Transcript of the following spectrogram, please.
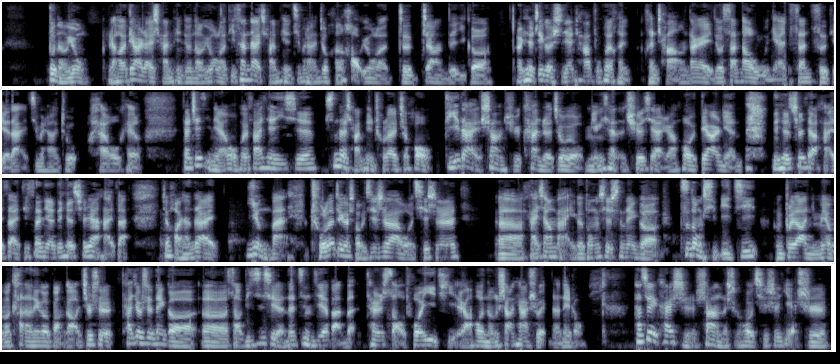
不能用，然后第二代产品就能用了，第三代产品基本上就很好用了，这这样的一个，而且这个时间差不会很很长，大概也就三到五年，三次迭代基本上就还 OK 了。但这几年我会发现一些新的产品出来之后，第一代上去看着就有明显的缺陷，然后第二年 那些缺陷还在，第三年那些缺陷还在，就好像在硬卖。除了这个手机之外，我其实。呃，还想买一个东西是那个自动洗地机，不知道你们有没有看到那个广告？就是它就是那个呃扫地机器人的进阶版本，它是扫拖一体，然后能上下水的那种。它最开始上的时候其实也是。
